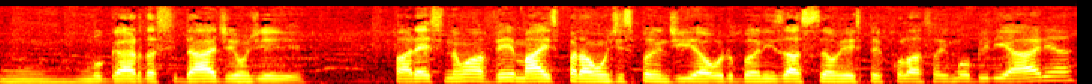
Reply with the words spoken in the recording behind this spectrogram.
um lugar da cidade onde parece não haver mais para onde expandir a urbanização e a especulação imobiliária,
